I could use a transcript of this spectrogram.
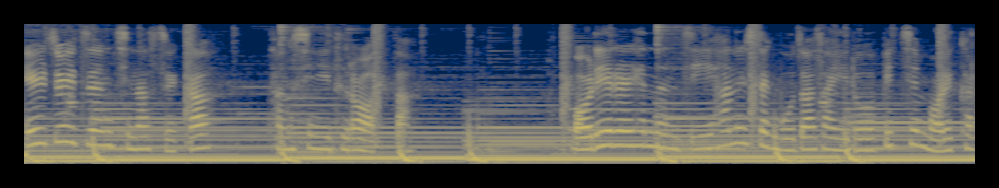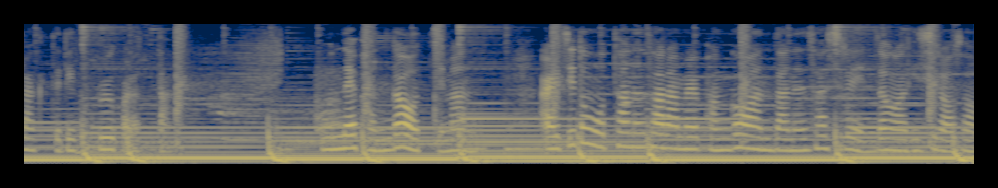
일주일쯤 지났을까? 당신이 들어왔다. 머리를 했는지 하늘색 모자 사이로 삐친 머리카락들이 구불거렸다. 못내 반가웠지만 알지도 못하는 사람을 반가워한다는 사실을 인정하기 싫어서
